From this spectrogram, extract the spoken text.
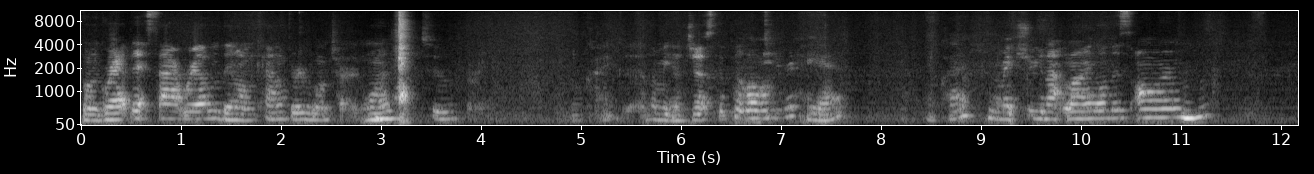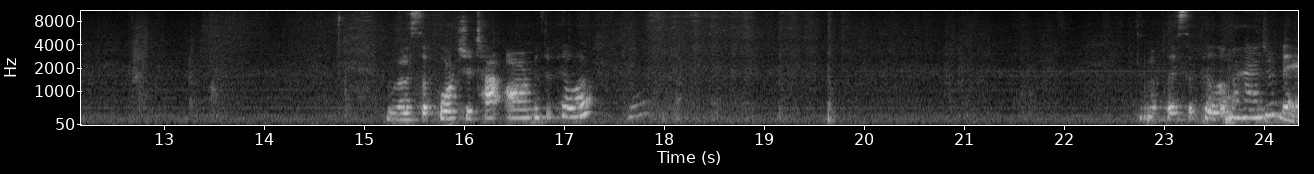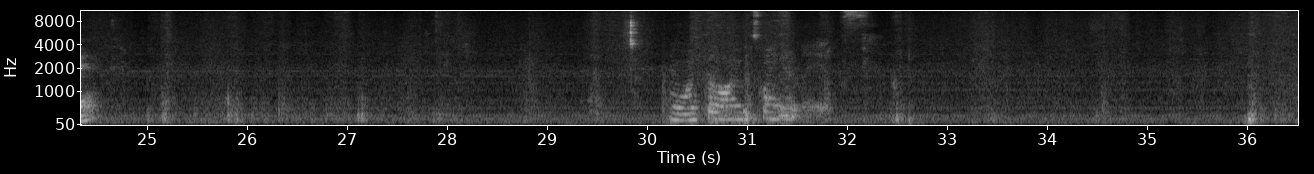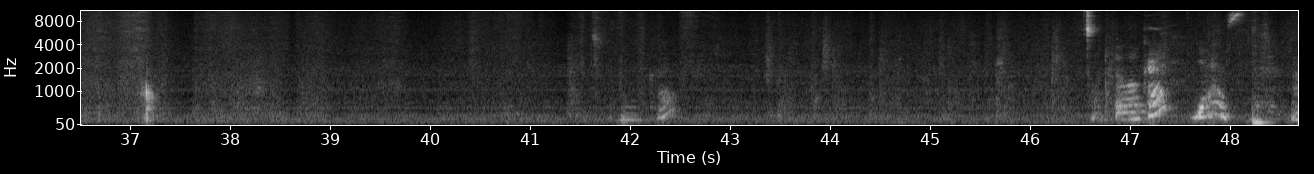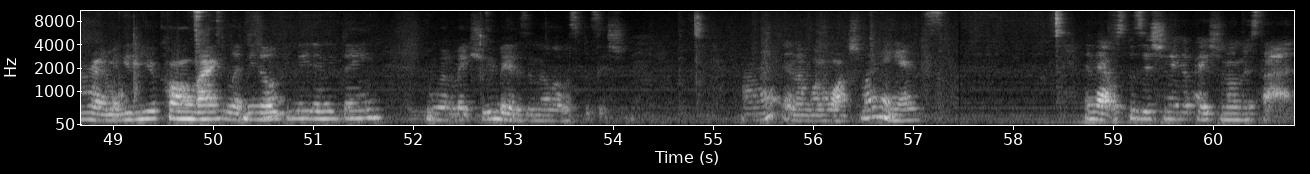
We're Going to grab that side rail, and then on the count of three, we're going to turn. One, two, three. Okay, good. Let me adjust the pillow under your head. Okay, make sure you're not lying on this arm. Mhm. We're going to support your top arm with the pillow. I'm going to place the pillow behind your back. And one pillow in between your legs. Okay. Feel okay? Yes. All right, I'm gonna give you your call light. Let me know if you need anything. I'm gonna make sure your bed is in the lowest position. All right, and I'm gonna wash my hands. And that was positioning a patient on this side.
